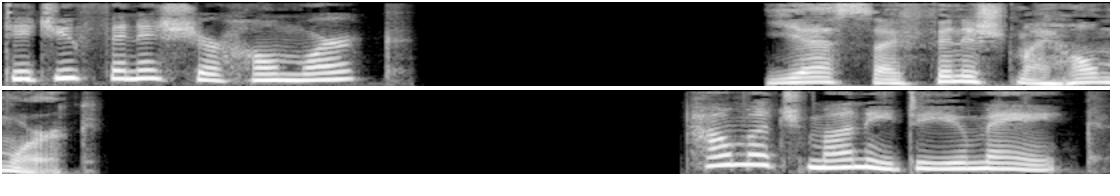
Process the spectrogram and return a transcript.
Did you finish your homework? Yes, I finished my homework. How much money do you make?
